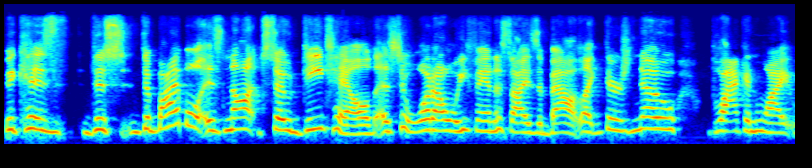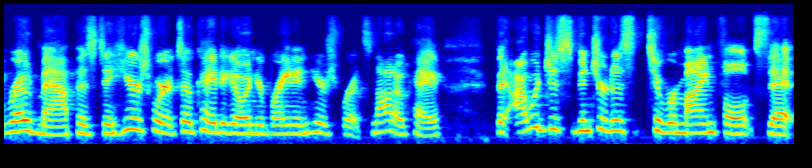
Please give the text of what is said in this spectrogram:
Because this the bible is not so detailed as to what all we fantasize about. Like there's no black and white roadmap as to here's where it's okay to go in your brain and here's where it's not okay. But i would just venture to, to remind folks that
